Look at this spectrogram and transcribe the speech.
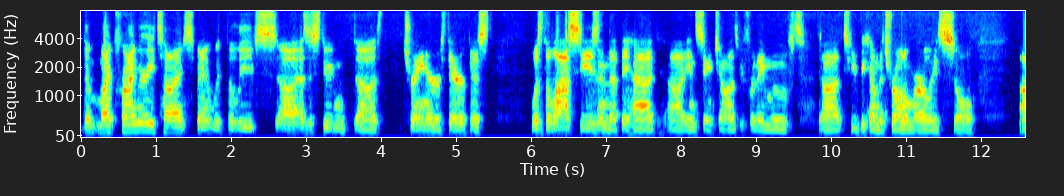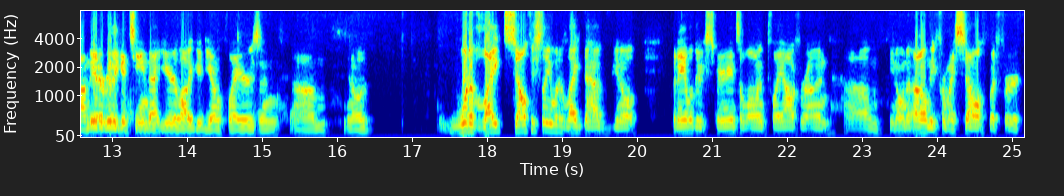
the, my primary time spent with the Leafs uh, as a student uh, trainer therapist was the last season that they had uh, in St. John's before they moved uh, to become the Toronto Marlies. So um, they had a really good team that year, a lot of good young players, and um, you know would have liked selfishly would have liked to have you know been able to experience a long playoff run. Um, you know, not only for myself but for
